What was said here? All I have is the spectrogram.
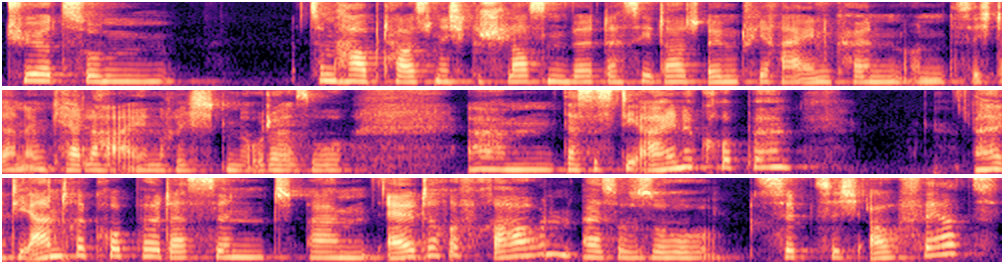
Tür zum zum Haupthaus nicht geschlossen wird, dass sie dort irgendwie rein können und sich dann im Keller einrichten oder so. Ähm, das ist die eine Gruppe. Äh, die andere Gruppe, das sind ähm, ältere Frauen, also so 70 aufwärts.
